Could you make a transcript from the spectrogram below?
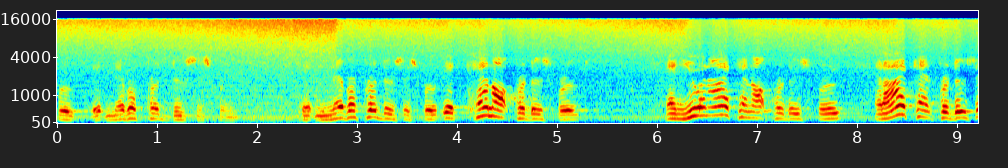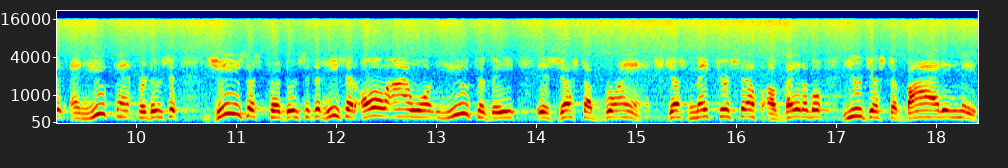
fruit. It never produces fruit. It never produces fruit. It cannot produce fruit. And you and I cannot produce fruit and I can't produce it, and you can't produce it. Jesus produces it. He said, all I want you to be is just a branch. Just make yourself available. You just abide in me.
